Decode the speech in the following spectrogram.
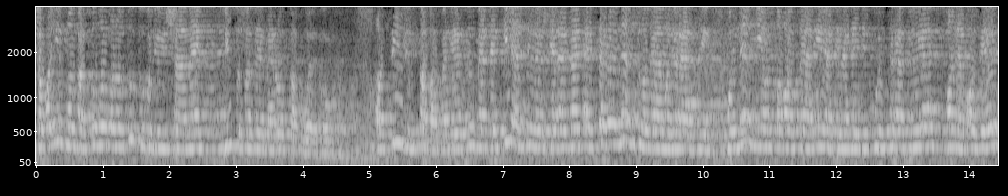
csak annyit mondtak szomorúan, hogy tudtuk, hogy ő is elmegy, biztos azért, mert rosszak voltunk. A szívünk szakadt meg értük, mert egy 9 éves gyereknek egyszerűen nem tudod elmagyarázni, hogy nem miatta hagyta el életének egyik kulcs szereplője, hanem azért,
